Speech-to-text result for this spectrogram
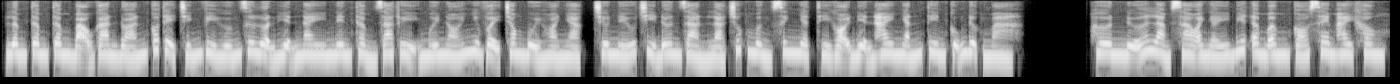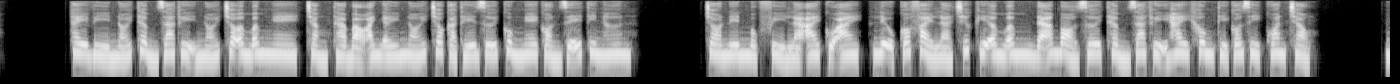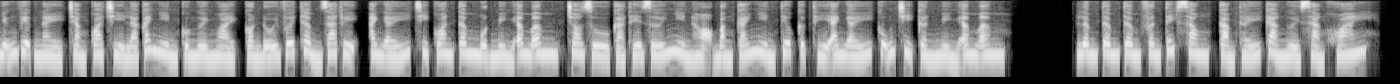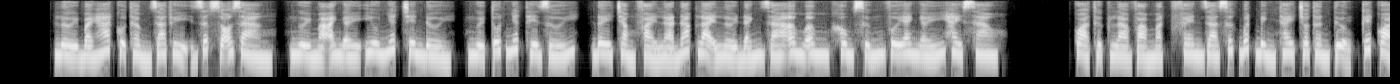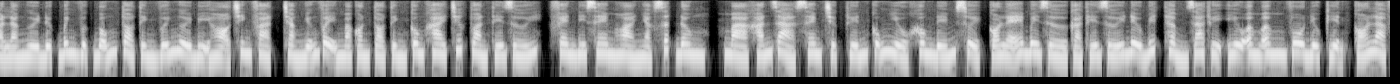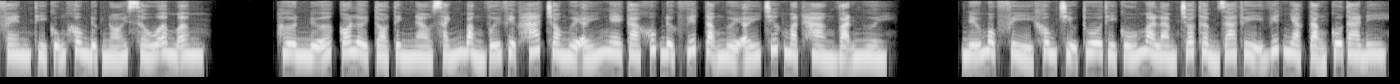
Lâm tâm tâm bạo gan đoán có thể chính vì hướng dư luận hiện nay nên thẩm gia thụy mới nói như vậy trong buổi hòa nhạc, chứ nếu chỉ đơn giản là chúc mừng sinh nhật thì gọi điện hay nhắn tin cũng được mà. Hơn nữa làm sao anh ấy biết âm âm có xem hay không. Thay vì nói thẩm gia thụy nói cho âm âm nghe, chẳng thà bảo anh ấy nói cho cả thế giới cùng nghe còn dễ tin hơn. Cho nên Mộc Phỉ là ai của ai, liệu có phải là trước khi âm âm đã bỏ rơi thẩm gia thụy hay không thì có gì quan trọng. Những việc này chẳng qua chỉ là cách nhìn của người ngoài, còn đối với thẩm gia thụy, anh ấy chỉ quan tâm một mình âm âm, cho dù cả thế giới nhìn họ bằng cái nhìn tiêu cực thì anh ấy cũng chỉ cần mình âm âm. Lâm tâm tâm phân tích xong, cảm thấy cả người sảng khoái. Lời bài hát của thẩm gia thụy rất rõ ràng, người mà anh ấy yêu nhất trên đời, người tốt nhất thế giới, đây chẳng phải là đáp lại lời đánh giá âm âm không xứng với anh ấy hay sao. Quả thực là và mặt phen ra sức bất bình thay cho thần tượng, kết quả là người được binh vực bỗng tỏ tình với người bị họ trinh phạt, chẳng những vậy mà còn tỏ tình công khai trước toàn thế giới, fan đi xem hòa nhạc rất đông, mà khán giả xem trực tuyến cũng nhiều không đếm xuể, có lẽ bây giờ cả thế giới đều biết thẩm gia thụy yêu âm âm vô điều kiện, có là fan thì cũng không được nói xấu âm âm. Hơn nữa có lời tỏ tình nào sánh bằng với việc hát cho người ấy nghe ca khúc được viết tặng người ấy trước mặt hàng vạn người. Nếu Mộc Phỉ không chịu thua thì cố mà làm cho Thẩm Gia Thụy viết nhạc tặng cô ta đi.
